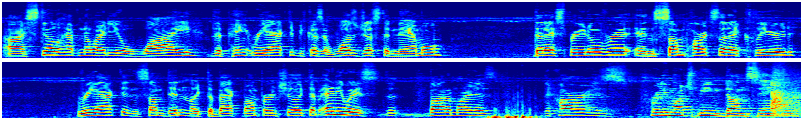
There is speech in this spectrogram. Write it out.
Uh, I still have no idea why the paint reacted because it was just enamel that I sprayed over it, and some parts that I cleared reacted and some didn't, like the back bumper and shit like that. But anyways, the bottom line is the car is pretty much being done sanded.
